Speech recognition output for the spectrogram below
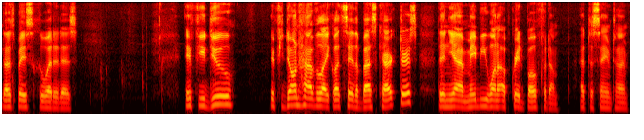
That's basically what it is. If you do, if you don't have like, let's say the best characters, then yeah, maybe you want to upgrade both of them at the same time.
